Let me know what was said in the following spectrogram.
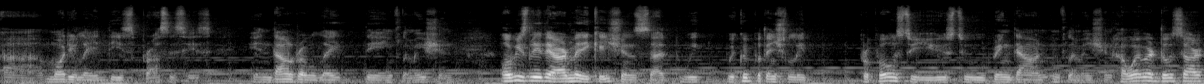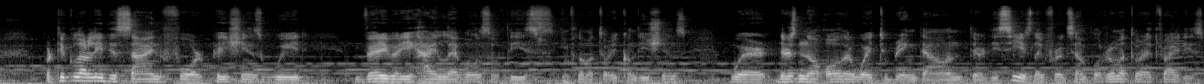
uh, modulate these processes and downregulate the inflammation. Obviously, there are medications that we, we could potentially propose to use to bring down inflammation. However, those are particularly designed for patients with very, very high levels of these inflammatory conditions where there's no other way to bring down their disease. Like, for example, rheumatoid arthritis.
